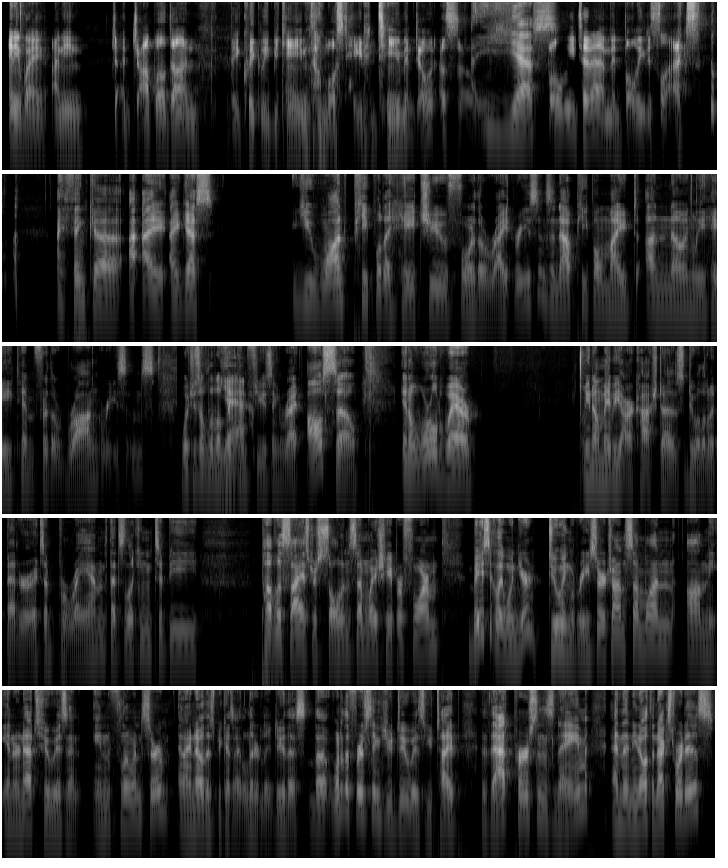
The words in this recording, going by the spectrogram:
Anyway, I mean, j- job well done. They quickly became the most hated team in Dota, so yes, bully to them and bully to Slacks. I think uh, I I I guess you want people to hate you for the right reasons, and now people might unknowingly hate him for the wrong reasons, which is a little bit confusing, right? Also, in a world where you know maybe Arkosh does do a little bit better, or it's a brand that's looking to be publicized or sold in some way, shape, or form. Basically, when you're doing research on someone on the internet who is an influencer, and I know this because I literally do this, the one of the first things you do is you type that person's name, and then you know what the next word is?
